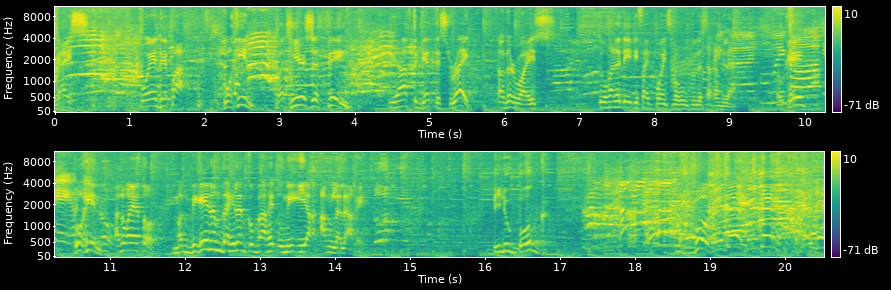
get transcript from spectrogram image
Guys, pwede pa. Joaquin, but here's the thing. You have to get this right. Otherwise, 285 points mapupunta sa kanila. my Okay? Okay, okay. Joaquin, ano kaya to? Magbigay ng dahilan kung bakit umiiyak ang lalaki. Binugbog. Bog! Pwede! Pwede! Pwede!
